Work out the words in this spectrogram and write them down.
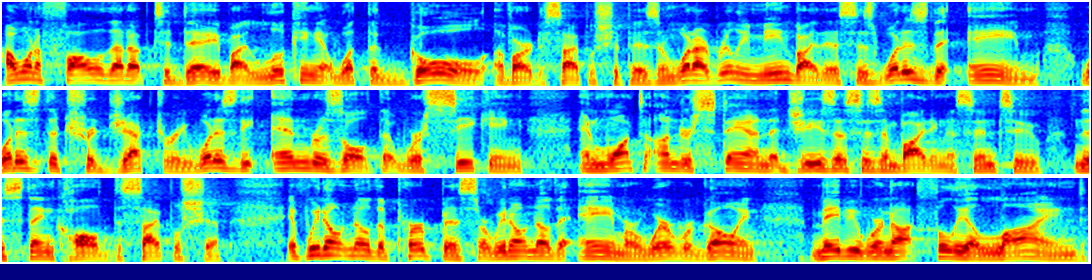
I want to follow that up today by looking at what the goal of our discipleship is. And what I really mean by this is what is the aim? What is the trajectory? What is the end result that we're seeking and want to understand that Jesus is inviting us into this thing called discipleship? If we don't know the purpose or we don't know the aim or where we're going, maybe we're not fully aligned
